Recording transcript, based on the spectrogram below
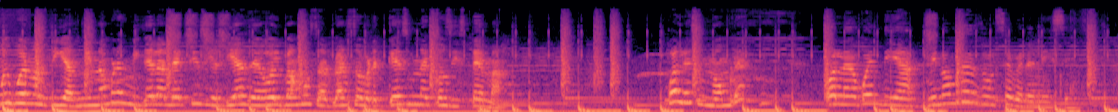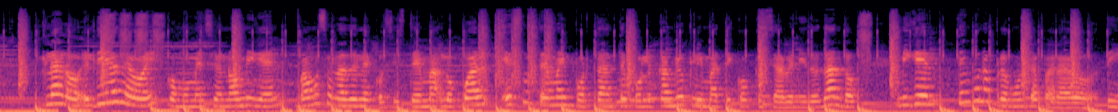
Muy buenos días, mi nombre es Miguel Alexis y el día de hoy vamos a hablar sobre qué es un ecosistema. ¿Cuál es su nombre? Hola, buen día. Mi nombre es Dulce Berenice. Claro, el día de hoy, como mencionó Miguel, vamos a hablar del ecosistema, lo cual es un tema importante por el cambio climático que se ha venido dando. Miguel, tengo una pregunta para ti.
